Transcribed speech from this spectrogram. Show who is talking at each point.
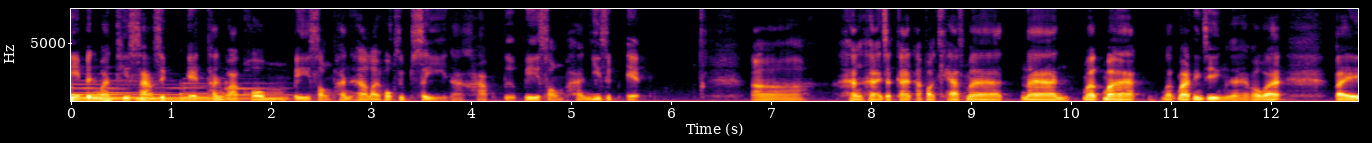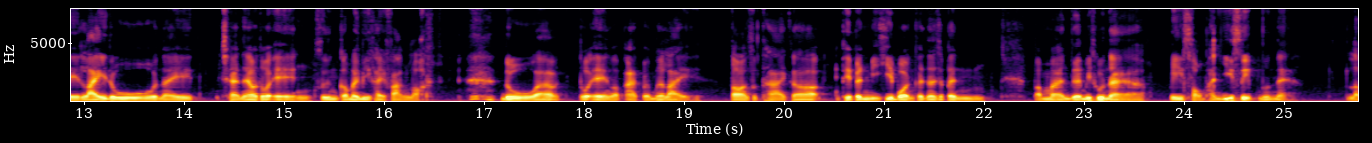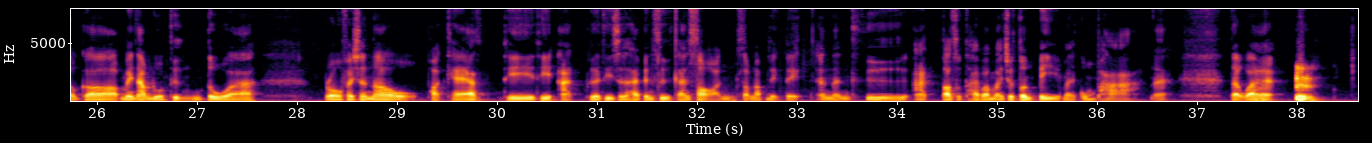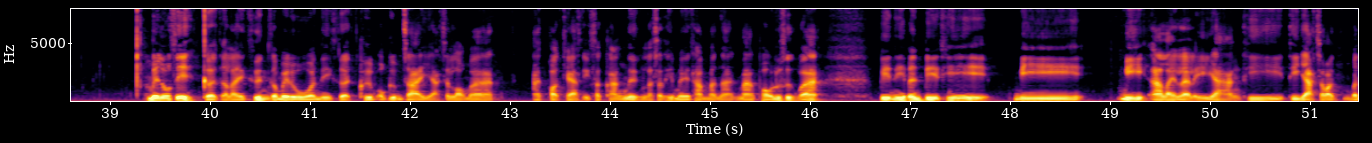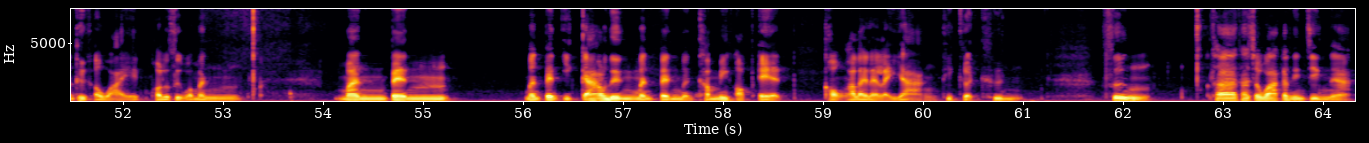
Speaker 1: นี้เป็นวันที่ 31 ธันวาคม ปี 2564 นะครับ หรือปี 2021 ห่างหายจากการอัดพอดแคสต์มานานมาก ๆ มาก ๆ จริง ๆนะฮะเพราะว่าไปไล่ดูในช anel ตัวเอง ซึ่งก็ไม่มีใครฟังหรอก ดูว่าตัวเองแบบอัดไปเมื่อไหร่ ตอนสุดท้ายก็ที่เป็นหมีขี้บ่นก็น่าจะเป็นประมาณเดือนมิถุนาปี 2020 นู่นแหละแล้วก็ไม่นับรวมถึงตัว professional podcast ที่ที่อัดเพื่อที่จะใช้เป็นสื่อการสอนสำหรับเด็กๆ อันนั้นคืออัดตอนสุดท้ายประมาณช่วงต้นปีมากุมภานะ แต่ว่า ไม่รู้สิ เกิดอะไรขึ้นก็ไม่รู้วันนี้เกิดคลืมอกลืมใจอยากจะลองมาอัดพอดแคสต์อีกสักครั้งหนึ่งหลังจากที่ไม่ได้ทำมานานมาก เพราะรู้สึกว่าปีนี้เป็นปีที่มีมีอะไรหลาย ๆ อย่างที่ที่อยากจะบันทึกเอาไว้เพราะรู้สึกว่ามันมันเป็น มันเป็นอีกก้าวหนึ่งมันเป็นเหมือน coming of age ของอะไรหลาย ๆ อย่างที่เกิดขึ้น ซึ่งถ้าถ้าจะว่ากันจริง ๆ เนี่ย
